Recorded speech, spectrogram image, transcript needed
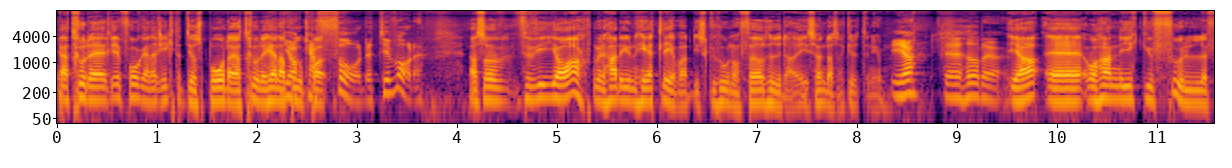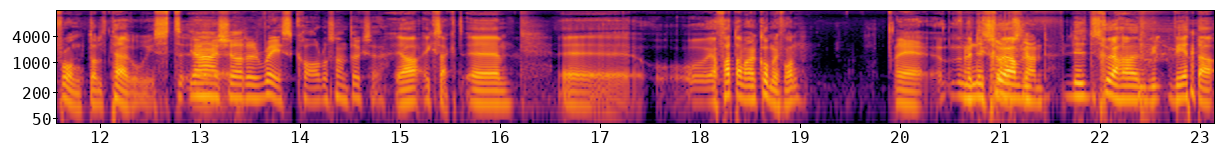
Jag tror det är, frågan är riktad till oss båda. Jag tror det hela Jag kan på... få det till vad det. Alltså, för vi, jag och Ahmed hade ju en hetlevad diskussion om förhudar i söndagsakuten ju. Ja, det hörde jag. Ja, eh, och han gick ju full frontal terrorist. Ja, han Eh, körde racecard och sånt också. Ja, exakt. Eh, eh, och jag fattar var han kommer ifrån. Eh, men nu tror, jag han nu tror jag han vill veta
